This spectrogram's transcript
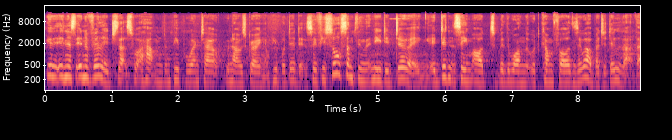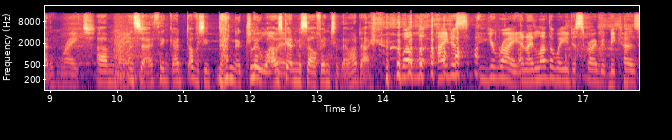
in a, in a village, that's what happened, and people went out when I was growing up. People did it. So if you saw something that needed doing, it didn't seem odd to be the one that would come forward and say, "Well, I better do that then." Right. Um, right. And so I think I obviously hadn't a clue I what I was it. getting myself into, though, had I? well, look, I just you're right, and I love the way you described it because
